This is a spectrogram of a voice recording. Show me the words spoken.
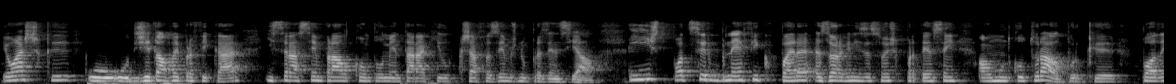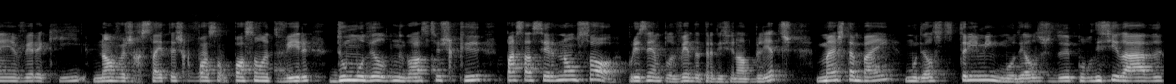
Eu acho que o, o, digital veio para ficar e será sempre algo complementar àquilo que já fazemos no presencial. E isto pode ser benéfico para as organizações que pertencem ao mundo cultural, porque podem haver aqui novas receitas que possam, possam advir de um modelo de negócios que passa a ser não só, por exemplo, a venda tradicional de bilhetes, mas também modelos de streaming, modelos de publicidade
